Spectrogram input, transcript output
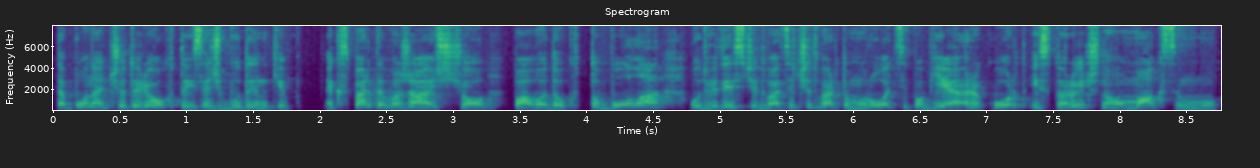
та понад 4 тисяч будинків. Експерти вважають, що паводок Тобола у 2024 році поб'є рекорд історичного максимуму.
